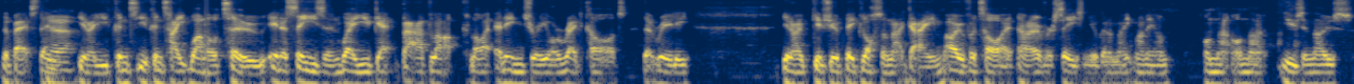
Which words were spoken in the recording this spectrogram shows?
the bets then Yeah. you know you can you can take one or two in a season where you get bad luck like an injury or a red card that really you know gives you a big loss on that game over time uh, over a season you're going to make money on on that on that using those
